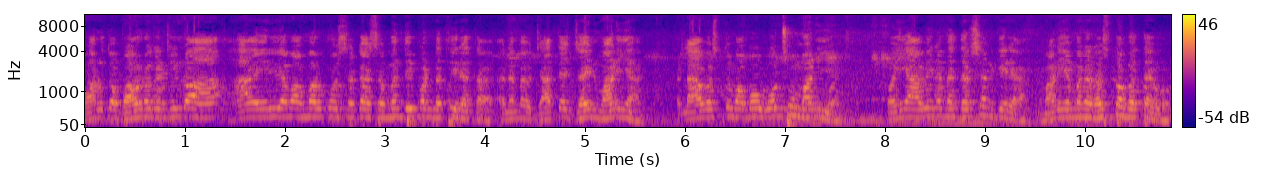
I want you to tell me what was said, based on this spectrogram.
મારું તો ભાવનગર જિલ્લો, આ એરિયામાં અમારું કોઈ સગા સંબંધી પણ નથી રહેતા. અને મેં જાતે જઈને વાણિયા એટલે આ વસ્તુમાં બહુ ઓછું માનીએ. પણ અહીંયા આવીને મેં દર્શન કર્યા. માણીએ મને રસ્તો બતાવ્યો.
